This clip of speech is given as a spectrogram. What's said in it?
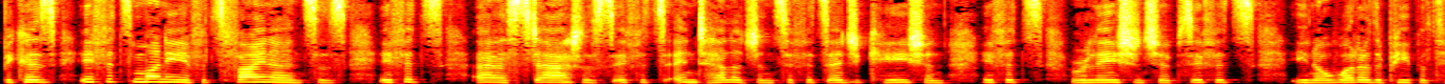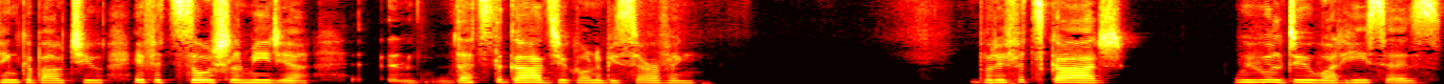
Because if it's money, if it's finances, if it's uh, status, if it's intelligence, if it's education, if it's relationships, if it's, you know, what other people think about you, if it's social media, that's the gods you're going to be serving. But if it's God, we will do what He says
